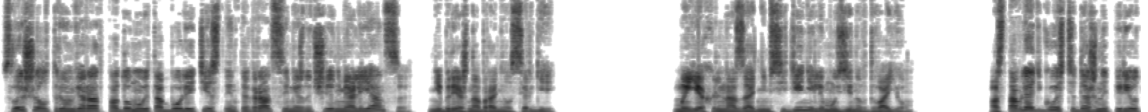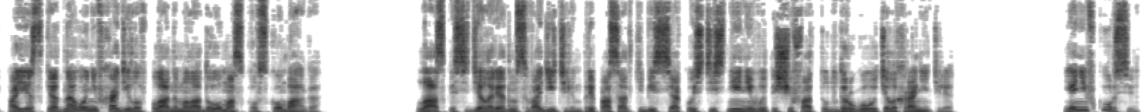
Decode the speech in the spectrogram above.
«Слышал, Триумвират подумывает о более тесной интеграции между членами Альянса?» — небрежно обронил Сергей. Мы ехали на заднем сиденье лимузина вдвоем. Оставлять гостя даже на период поездки одного не входило в планы молодого московского мага. Ласка сидела рядом с водителем, при посадке без всякого стеснения вытащив оттуда другого телохранителя. «Я не в курсе.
